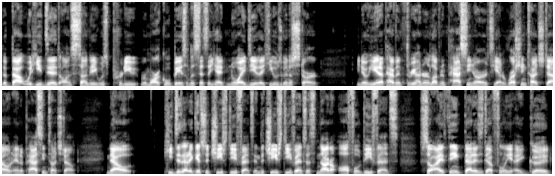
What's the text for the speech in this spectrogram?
about what he did on Sunday was pretty remarkable based on the sense that he had no idea that he was going to start. You know, he ended up having 311 passing yards. He had a rushing touchdown and a passing touchdown. Now, he did that against the Chiefs defense, and the Chiefs defense is not an awful defense. So I think that is definitely a good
